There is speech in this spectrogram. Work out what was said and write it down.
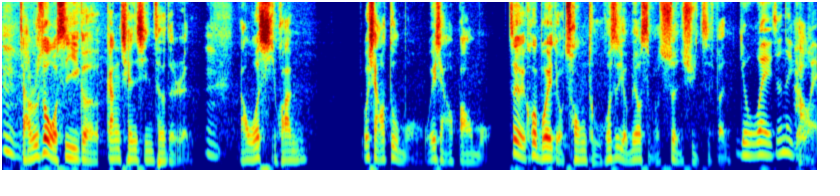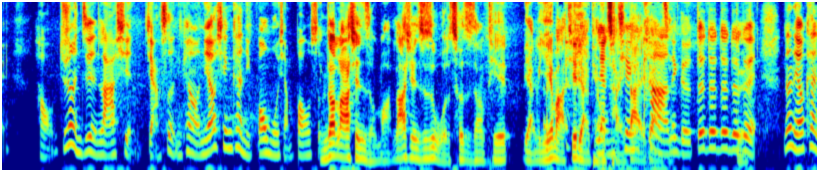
嗯。假如说我是一个刚签新车的人，嗯，然后我喜欢，我想要镀膜，我也想要包膜。这个会不会有冲突，或是有没有什么顺序之分？有哎、欸，真的有哎、欸。好，就像你之前拉线，假设你看哦、喔，你要先看你包膜想包什么。你知道拉线是什么吗？拉线就是我的车子上贴两个野马，贴两条彩带卡那个。对对对对对。对那你要看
